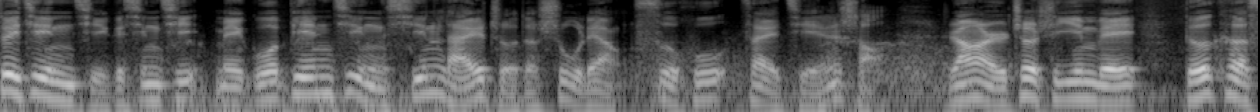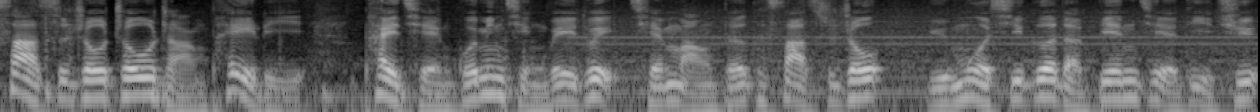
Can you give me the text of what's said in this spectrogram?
最近几个星期，美国边境新来者的数量似乎在减少。然而，这是因为德克萨斯州州长佩里派遣国民警卫队前往德克萨斯州与墨西哥的边界地区，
